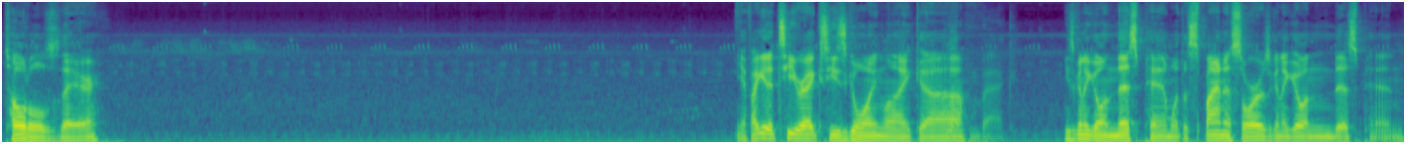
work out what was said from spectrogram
totals there. Yeah, if I get a T-Rex, he's going like, uh, he's gonna go in this pin, with the Spinosaurus is gonna go in this pin.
